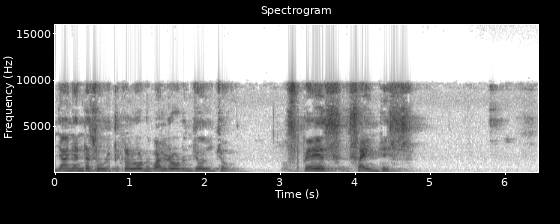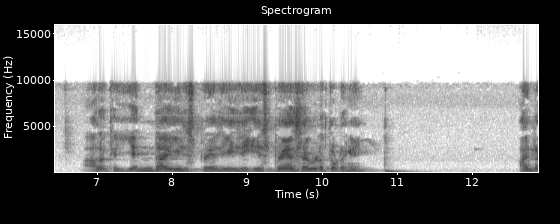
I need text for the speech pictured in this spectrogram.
ഞാൻ എന്റെ സുഹൃത്തുക്കളോട് പലരോടും ചോദിച്ചു സ്പേസ് സയന്റിസ്റ്റ് അതൊക്കെ എന്താ ഈ സ്പേസ് ഈ സ്പേസ് എവിടെ തുടങ്ങി? അതിന്റെ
